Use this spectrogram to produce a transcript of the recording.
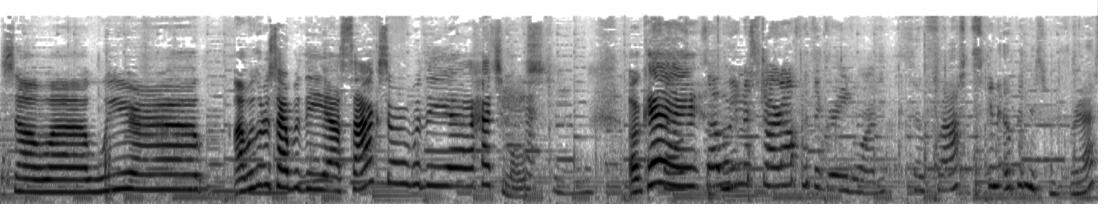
So uh, we're uh, are we going to start with the uh, socks or with the uh, Hatchimals? Okay. So we're going to start off with the green one. So Frost's going to open this one for us.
